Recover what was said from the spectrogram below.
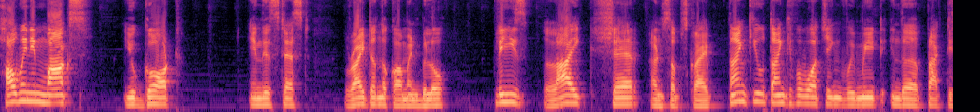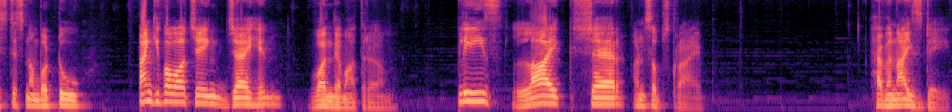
how many marks you got in this test? Write on the comment below. Please like, share, and subscribe. Thank you. Thank you for watching. We meet in the practice test number 2. Thank you for watching. Jai Hind. Vande Mataram. Please like, share, and subscribe. Have a nice day.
